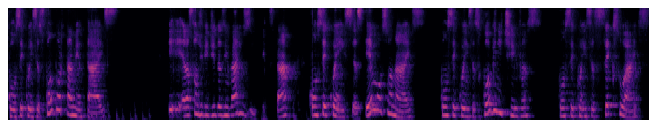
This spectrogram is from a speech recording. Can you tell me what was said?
consequências comportamentais, elas são divididas em vários itens, tá? Consequências emocionais, consequências cognitivas, consequências sexuais,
